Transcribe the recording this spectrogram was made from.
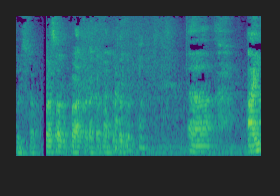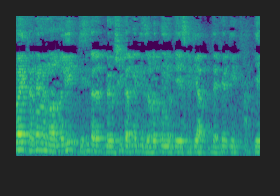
थोड़ा सा बड़ा छोटा करना है तो आई वाई करने में नॉर्मली किसी तरह बेहोशी करने की ज़रूरत नहीं होती है इसलिए कि आप देखें कि ये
